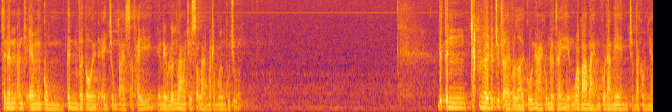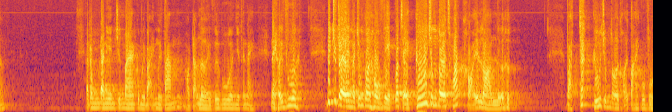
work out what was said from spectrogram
Cho nên anh chị em cùng tin với tôi để chúng ta sẽ thấy những điều lớn lao Chúa sẽ làm ở trong ơn của Chúa. Đức tin chắc nơi Đức Chúa Trời và lời của Ngài cũng được thể hiện qua ba bạn của Daniel, chúng ta còn nhớ. Ở trong Daniel chương 3 câu 17 18 họ trả lời với vua như thế này. Này hỡi vua, Đức Chúa Trời mà chúng tôi hầu việc có thể cứu chúng tôi thoát khỏi lò lửa hực và chắc cứu chúng tôi khỏi tay của vua.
